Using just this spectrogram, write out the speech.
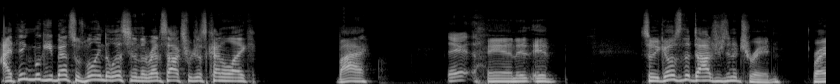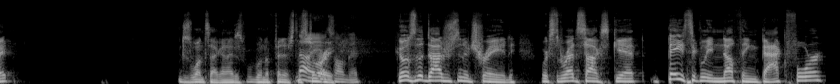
I think Mookie Betts was willing to listen, and the Red Sox were just kind of like, bye. There, And it, it, so he goes to the Dodgers in a trade, right? Just one second. I just want to finish the no, yeah, story. it's all good. Goes to the Dodgers in a trade, which the Red Sox get basically nothing back for.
